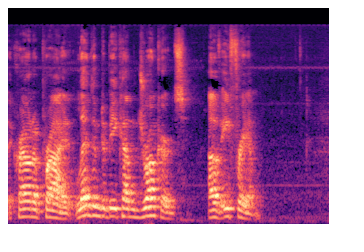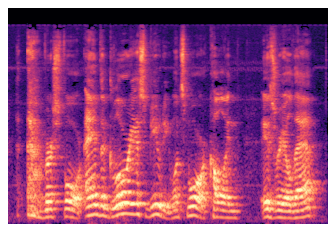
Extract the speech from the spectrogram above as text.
The crown of pride led them to become drunkards of Ephraim. Verse 4 And the glorious beauty, once more calling Israel that,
